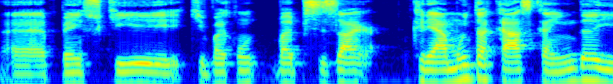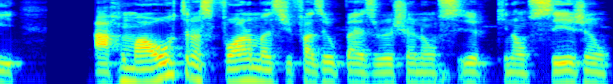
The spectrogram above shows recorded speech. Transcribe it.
É, penso que, que vai, vai precisar criar muita casca ainda e arrumar outras formas de fazer o pass rusher não ser, que não sejam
